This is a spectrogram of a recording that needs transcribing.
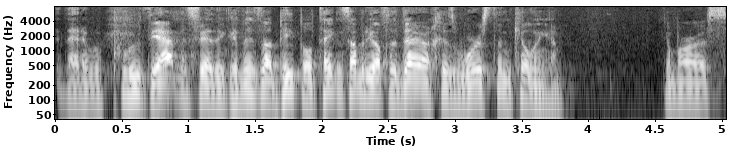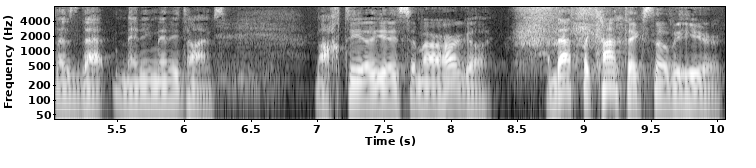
that it would pollute the atmosphere. They convinced that people taking somebody off the derech is worse than killing him. Gemara says that many, many times. And that's the context over here.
